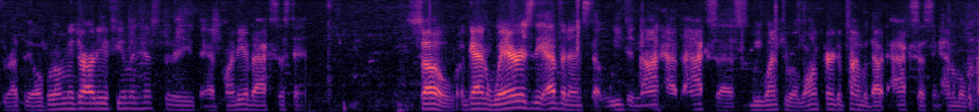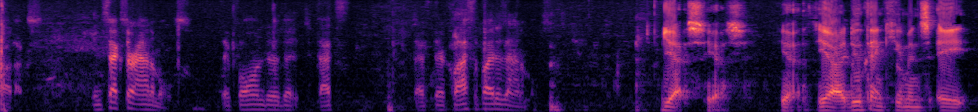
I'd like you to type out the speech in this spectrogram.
throughout the overwhelming majority of human history. They had plenty of access to. So again, where is the evidence that we did not have access? We went through a long period of time without accessing animal products. Insects are animals. They fall under the that's that's they're classified as animals. Yes, yes, yeah, yeah. I do think humans ate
